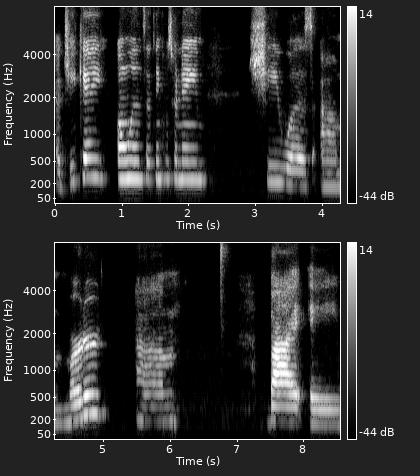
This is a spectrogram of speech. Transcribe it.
Ajike Owens, I think was her name. She was um, murdered um, by a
